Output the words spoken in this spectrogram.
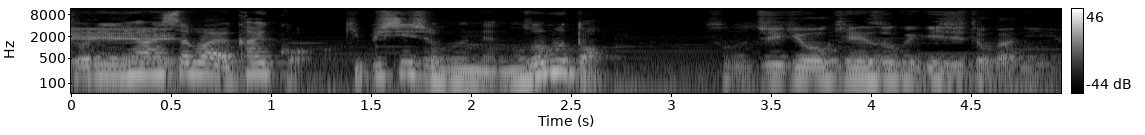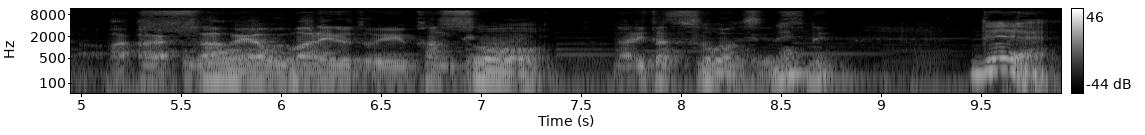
それに違反した場合は解雇、厳しい処分で臨むと。その事業継続維持とかにああが危ぶまれるという観点そが成り立つわけですね。で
